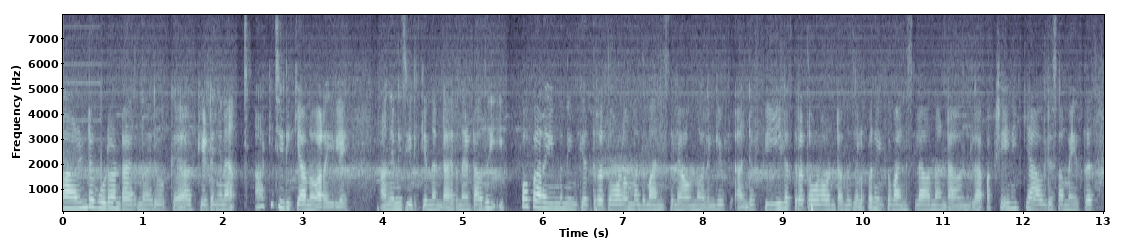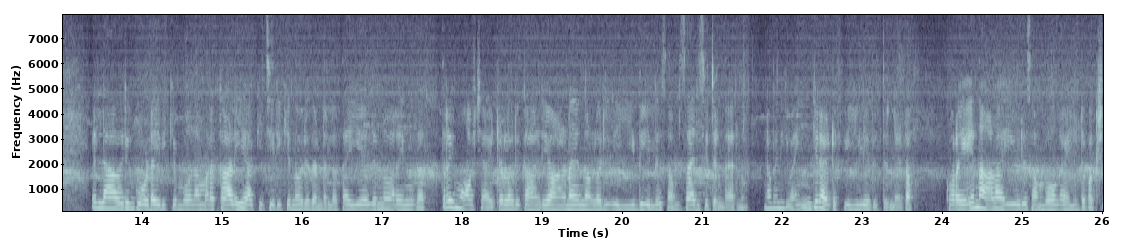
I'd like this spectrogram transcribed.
ആളിന്റെ കൂടെ ഉണ്ടായിരുന്നവരും ഒക്കെ ആക്കിയിട്ട് ഇങ്ങനെ ആക്കി ചിരിക്കാമെന്ന് പറയില്ലേ? അങ്ങനെ ചിരിക്കുന്നുണ്ടായിരുന്നു കേട്ടോ. അത് ഇപ്പോൾ പറയുമ്പോൾ നിങ്ങൾക്ക് എത്രത്തോളം അത് മനസ്സിലാവുന്നു? അല്ലെങ്കിൽ അതിന്റെ ഫീൽ എത്രത്തോളം ഉണ്ടെന്ന് ചിലപ്പോൾ നിങ്ങൾക്ക് മനസ്സിലാവുന്നുണ്ടാവുന്നില്ല. പക്ഷേ എനിക്ക് ആ ഒരു സമയത്ത് എല്ലാവരും കൂടെ ഇരിക്കുമ്പോൾ നമ്മളെ കളിയാക്കി ചിരിക്കുന്ന ഒരു ഇതുണ്ടല്ലോ. തയ്യൽ എന്ന് പറയുന്നത് അത്രയും മോശമായിട്ടുള്ള ഒരു കാര്യമാണ് എന്നുള്ളൊരു രീതിയിൽ സംസാരിച്ചിട്ടുണ്ടായിരുന്നു. അതെനിക്ക് ഭയങ്കരമായിട്ട് ഫീൽ ചെയ്തിട്ടുണ്ട് കേട്ടോ. കുറേ നാളായി ഒരു സംഭവം കഴിഞ്ഞിട്ട്. പക്ഷേ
